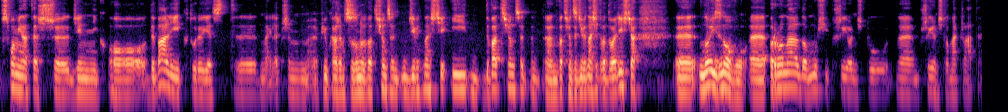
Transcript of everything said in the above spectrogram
Wspomina też e, dziennik o Dybali, który jest e, najlepszym piłkarzem sezonu 2019 i 2019-2020. E, no i znowu, Ronaldo musi przyjąć, tu, przyjąć to na klatę.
